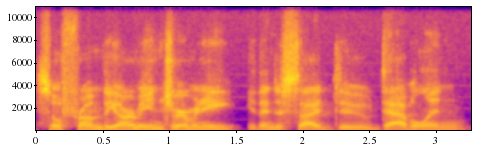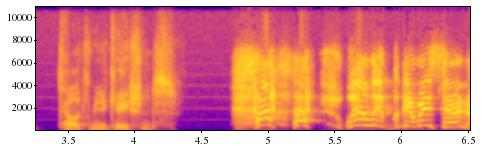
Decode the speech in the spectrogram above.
So, from the Army in Germany, you then decide to dabble in telecommunications. well, it, there was an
